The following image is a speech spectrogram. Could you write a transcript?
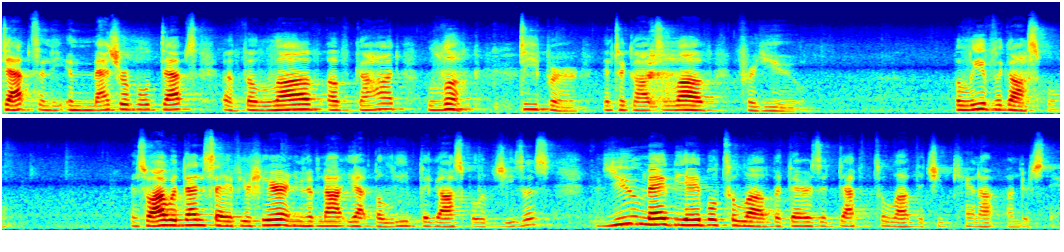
depths and the immeasurable depths of the love of God. Look deeper into God's love for you. Believe the gospel. And so I would then say if you're here and you have not yet believed the gospel of Jesus, you may be able to love, but there is a depth to love that you cannot understand.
